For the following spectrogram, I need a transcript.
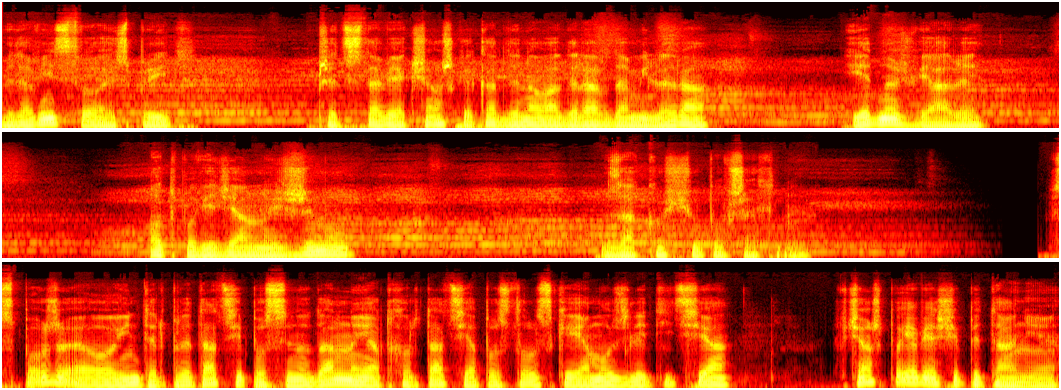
Wydawnictwo Esprit przedstawia książkę kardynała Gerarda Millera Jedność wiary, odpowiedzialność Rzymu za Kościół powszechny. W sporze o interpretację posynodalnej adhortacji apostolskiej Amos Leticia wciąż pojawia się pytanie,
